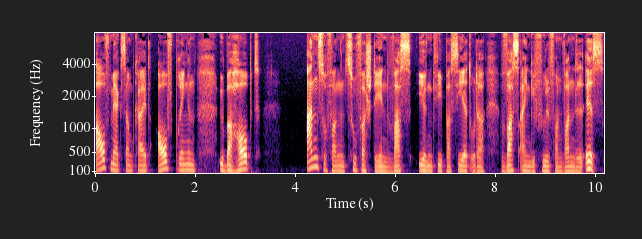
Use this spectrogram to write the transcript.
Aufmerksamkeit aufbringen, überhaupt anzufangen zu verstehen, was irgendwie passiert oder was ein Gefühl von Wandel ist.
